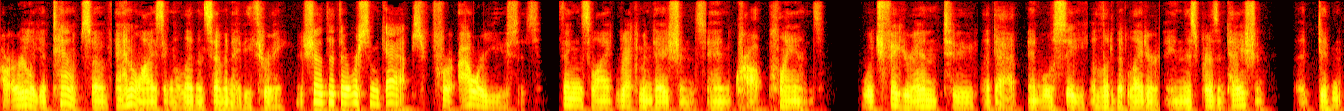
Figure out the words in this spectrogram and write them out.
Our early attempts of analyzing 11783 showed that there were some gaps for our uses, things like recommendations and crop plans which figure into ADAPT, and we'll see a little bit later in this presentation, didn't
